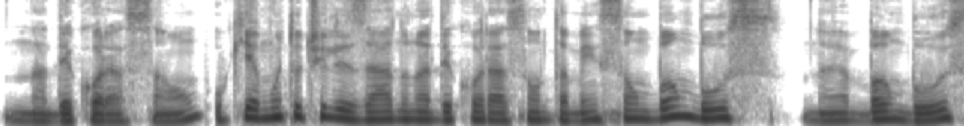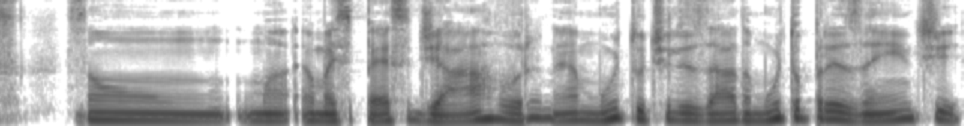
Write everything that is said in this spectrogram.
na decoração. O que é muito utilizado na decoração também são bambus, né? Bambus são uma, é uma espécie de árvore, né? Muito utilizada, muito presente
